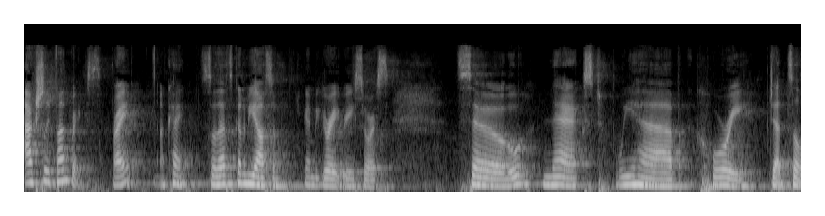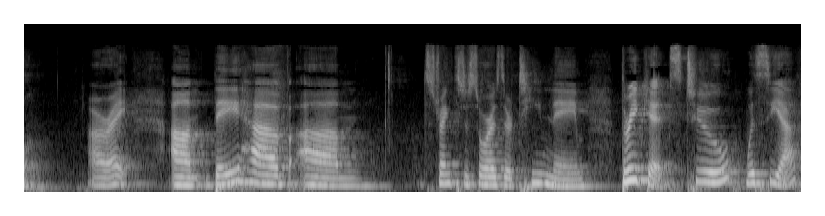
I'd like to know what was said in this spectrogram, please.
actually fundraise, right? Okay, so that's going to be awesome. You're going to be a great resource. So next we have Corey Jetzel. All right. Um, they have um, Strength to Soar as their team name. Three kids, two with CF.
